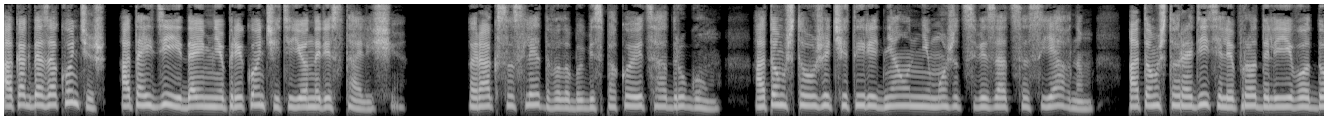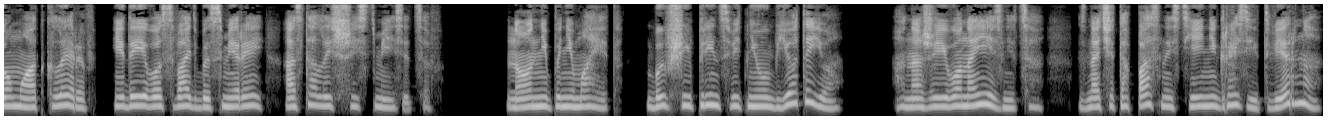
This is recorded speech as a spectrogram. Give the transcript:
А когда закончишь, отойди и дай мне прикончить ее на ресталище». Раксу следовало бы беспокоиться о другом, о том, что уже четыре дня он не может связаться с Явным, о том, что родители продали его дому от Клэров, и до его свадьбы с Мирей осталось шесть месяцев. Но он не понимает, бывший принц ведь не убьет ее? Она же его наездница, значит, опасность ей не грозит, верно?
